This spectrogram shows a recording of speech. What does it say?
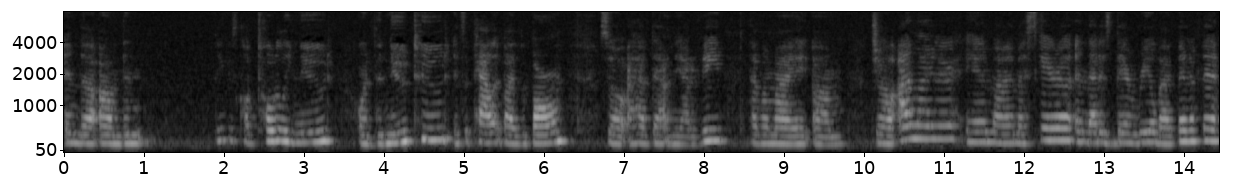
in the, um, the, I think it's called Totally Nude or the Nude Tude. It's a palette by The Balm. So I have that on the outer V. I have on my um, gel eyeliner and my mascara, and that is They're Real by Benefit.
